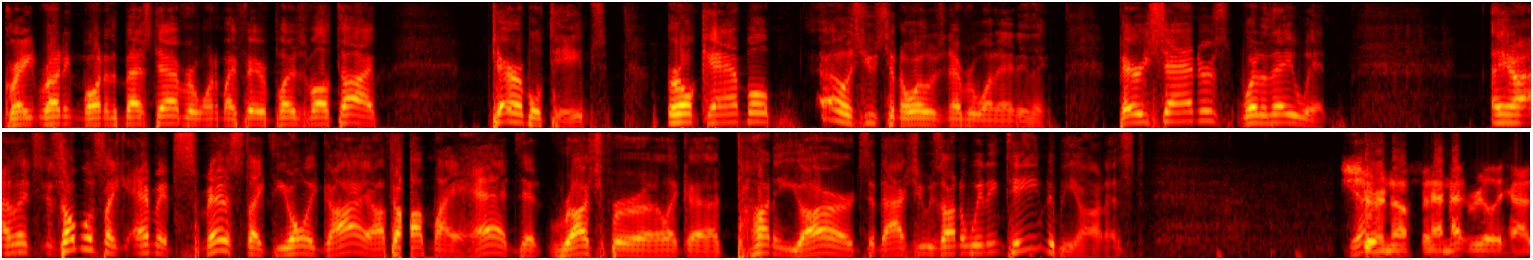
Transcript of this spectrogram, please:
great running, one of the best ever, one of my favorite players of all time. Terrible teams. Earl Campbell, oh, Houston Oilers never won anything. Barry Sanders, what do they win? You know, it's, it's almost like Emmitt Smith's like the only guy off the top of my head that rushed for uh, like a ton of yards that actually was on a winning team. To be honest, Sure enough, and that really had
